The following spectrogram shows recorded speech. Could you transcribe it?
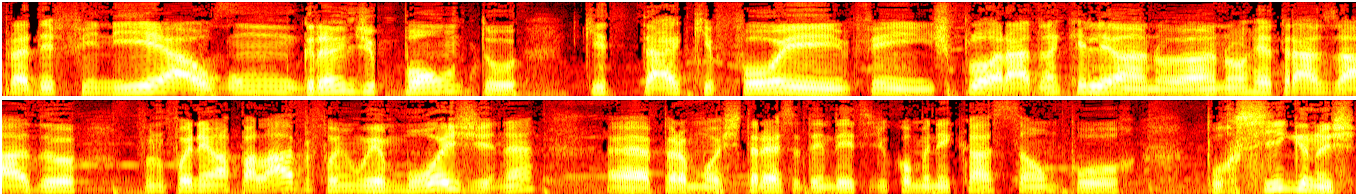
para definir algum grande ponto que, tá, que foi, enfim, explorado naquele ano. Ano retrasado não foi nem uma palavra, foi um emoji, né? É, para mostrar essa tendência de comunicação por, por signos.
